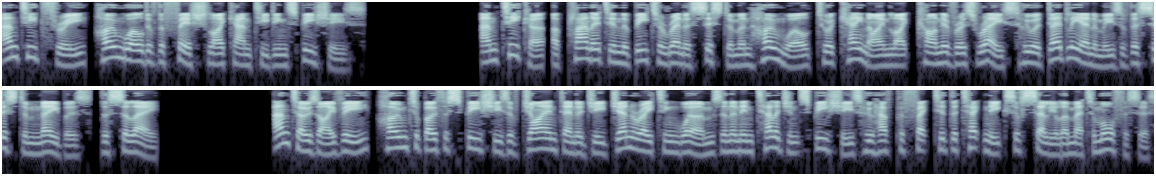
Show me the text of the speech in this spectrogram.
Antede III, homeworld of the fish-like Antedine species. Antika, a planet in the Beta Renner system and homeworld to a canine-like carnivorous race who are deadly enemies of their system neighbors, the Selay. Antos IV, home to both a species of giant energy-generating worms and an intelligent species who have perfected the techniques of cellular metamorphosis.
